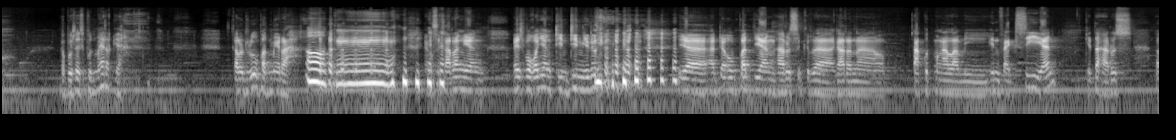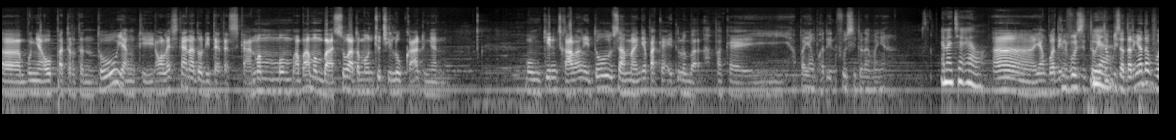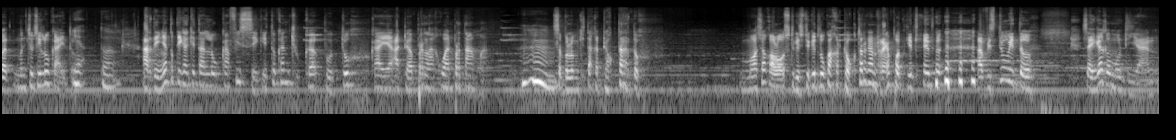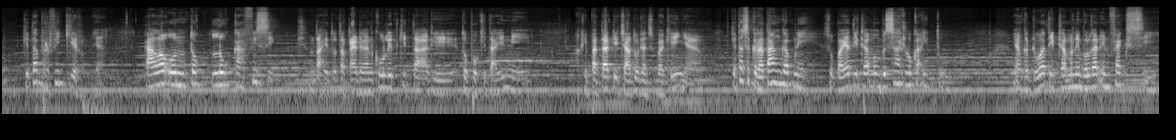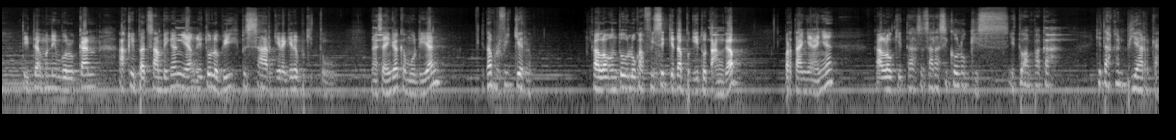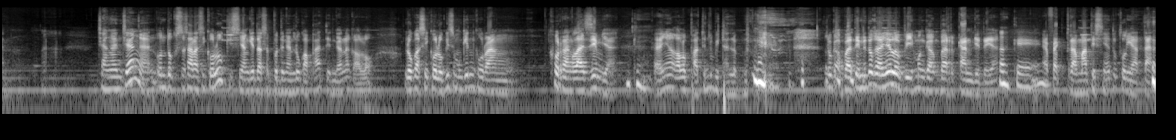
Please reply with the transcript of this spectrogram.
nggak boleh sebut merek ya. Kalau dulu obat merah. Oke. yang sekarang yang eh pokoknya yang din-din gitu. Ya ada obat yang harus segera karena takut mengalami infeksi kan kita harus eh, punya obat tertentu yang dioleskan atau diteteskan mem- mem- apa membasuh atau mencuci luka dengan mungkin sekarang itu zamannya pakai itu loh mbak pakai apa yang buat infus itu namanya NaCl. ah yang buat infus itu Iya. itu bisa ternyata buat mencuci luka itu Iya, betul. Artinya ketika kita luka fisik itu kan juga butuh kayak ada perlakuan pertama Mm-mm. sebelum kita ke dokter tuh. Masa kalau sedikit-sedikit luka ke dokter kan repot kita itu habis duit tuh. Sehingga kemudian kita berpikir ya kalau untuk luka fisik entah itu terkait dengan kulit kita di tubuh kita ini akibat tadi jatuh dan sebagainya kita segera tanggap nih supaya tidak membesar luka itu. Yang kedua tidak menimbulkan infeksi, tidak menimbulkan akibat sampingan yang itu lebih besar kira-kira begitu. Nah, sehingga kemudian kita berpikir kalau untuk luka fisik kita begitu tanggap, pertanyaannya kalau kita secara psikologis itu apakah kita akan biarkan? Nah, Jangan-jangan untuk secara psikologis yang kita sebut dengan luka batin karena kalau luka psikologis mungkin kurang kurang lazim ya. Oke. Kayaknya kalau batin lebih dalam. Luka batin itu kayaknya lebih menggambarkan gitu ya. Oke. Efek dramatisnya itu kelihatan.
